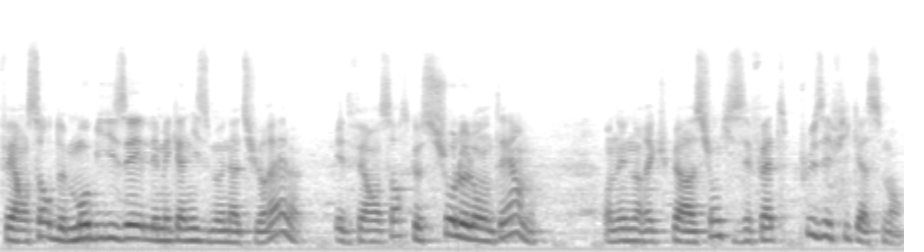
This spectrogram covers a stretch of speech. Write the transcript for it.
faire en sorte de mobiliser les mécanismes naturels et de faire en sorte que sur le long terme, on ait une récupération qui s'est faite plus efficacement.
